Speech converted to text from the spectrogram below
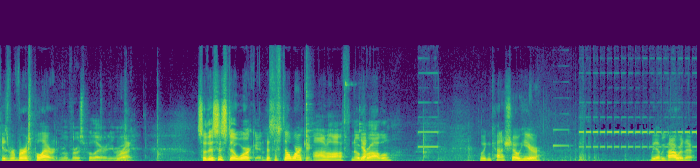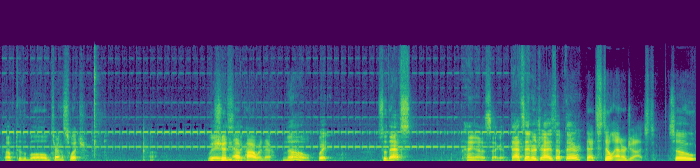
is reverse polarity. reverse polarity, right? Right. So this is still working. This is still working. On, off, no Yep. problem. We can kind of show here. We have power there. Up to the bulb. Turn the switch. We Wait a shouldn't have second. power there. No, wait. So that's, hang on a second. That's energized up there? That's still energized. So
